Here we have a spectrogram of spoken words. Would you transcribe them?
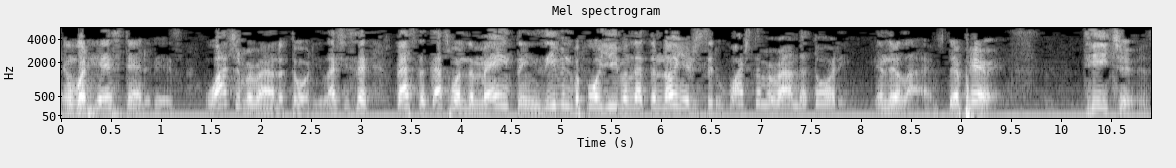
and what His standard is. Watch them around authority. Like she said, that's the, that's one of the main things. Even before you even let them know you're interested, watch them around authority in their lives, their parents, teachers,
